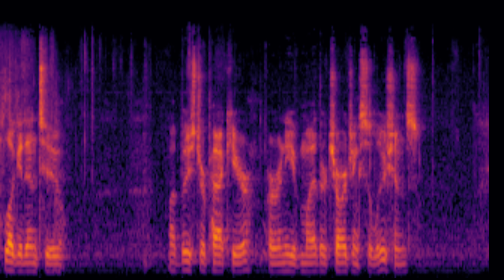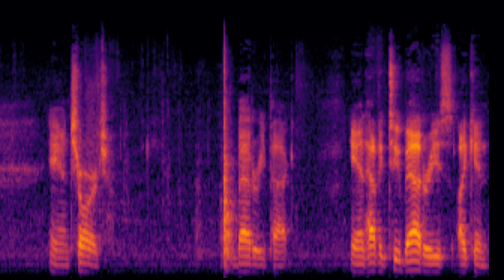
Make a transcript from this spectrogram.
plug it into my booster pack here or any of my other charging solutions and charge battery pack. And having two batteries, I can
